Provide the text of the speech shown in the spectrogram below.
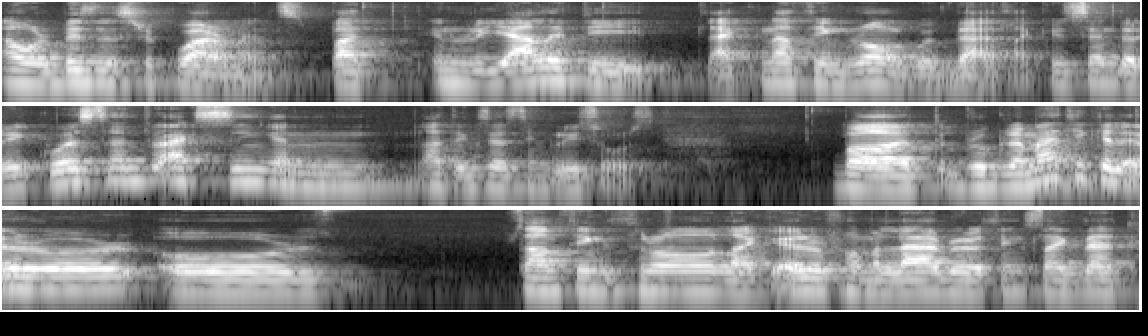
our business requirements. But in reality, like nothing wrong with that. Like you send a request and to accessing and not existing resource. But programmatical error or something thrown like error from a library or things like that,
